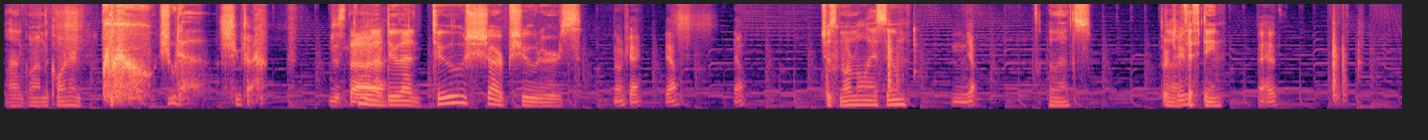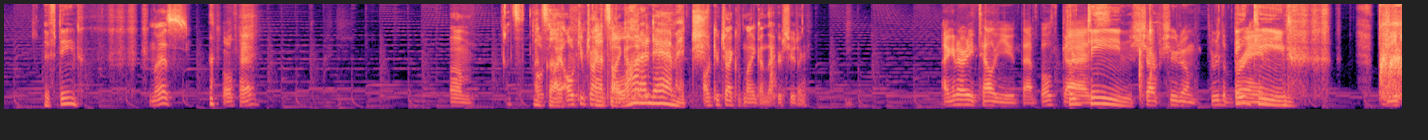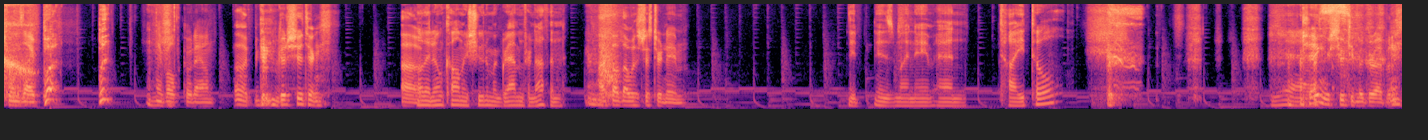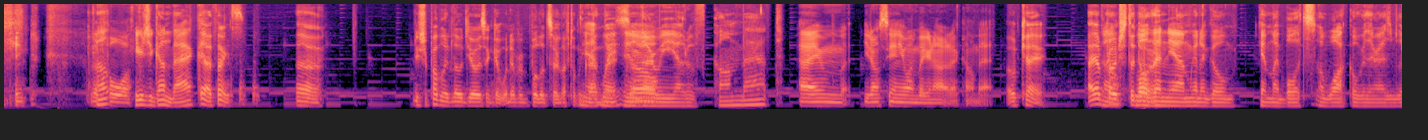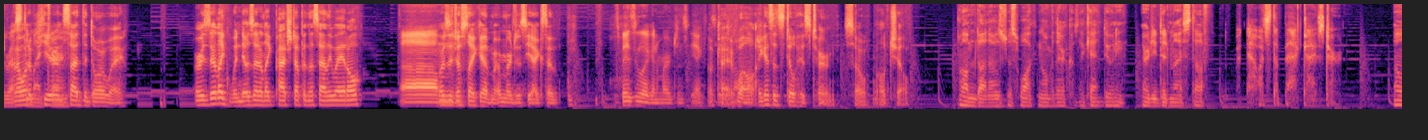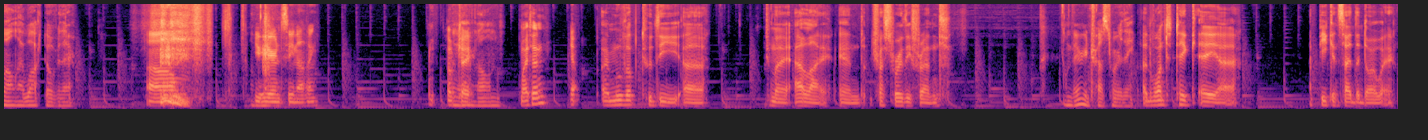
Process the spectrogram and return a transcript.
I'll go around the corner and shoot her. Shoot her. Just I'm gonna uh. do that. Two sharpshooters. Okay. Yeah. Yeah. Just normal, I assume. Mm, Yep. So that's uh, 13. 15. A hit. 15. nice. Both hit. Um, That's, that's, I'll, a, I'll keep track that's of my a gun. lot that of you're- damage. I'll keep track of my gun that you're shooting. I can already tell you that both guys 13. sharpshoot them through the brain. 18. And each one's like, put, put, and they both go down. Uh, good, good shooting. oh, Uh, they don't call me "shoot shoot 'em or "grab grab 'em for nothing. I thought that was just your name. It is my name and title. Yeah. King Shooty McGrabbin. Okay. the Well, full. Here's your gun back. Yeah, thanks. Uh, you should probably load yours and get whatever bullets are left on the Yeah, ground. wait, there. So- are we out of combat? I'm. You don't see anyone, but you're not out of combat. Okay. I Oh, approach the door. well, then, yeah, I'm gonna go get my bullets. A walk over there as the rest. and rest I want to peer turn. inside the doorway. Or is there like windows that are like patched up in this alleyway at all? Um, or is it just like an emergency exit? It's basically like an emergency exit. so Okay, there's not well, much. I guess it's still his turn, so I'll chill. Oh, I'm done. I was just walking over there because I can't do any. I already did my stuff. But now it's the bad guy's turn. Oh well, I walked over there. Um, you hear and see nothing. Okay, well, um, my turn? Yep. I move up to the uh, to my ally and trustworthy friend. I'm very trustworthy. I'd want to take a uh, a peek inside the doorway.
